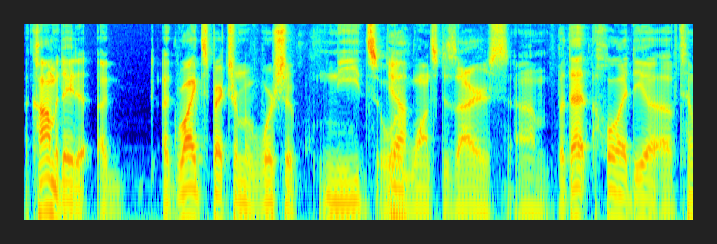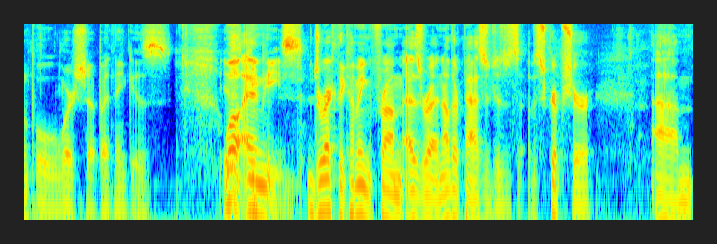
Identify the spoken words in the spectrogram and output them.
accommodate a, a, a wide spectrum of worship needs or Yeah. wants desires um, but that whole idea of temple worship i think is, is well, and piece directly coming from Ezra and other passages of Scripture, um,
